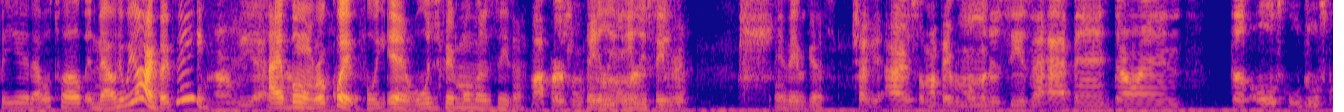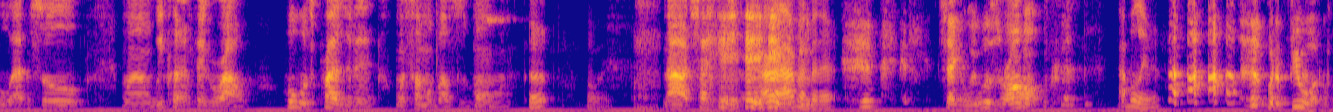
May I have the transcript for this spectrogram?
But yeah, that was twelve, and now here we are, thirteen. Uh, we at All right, boom, real quick before we end. What was your favorite moment of the season? My personal favorite Ailey- moment of the Ailey's season. favorite. And favorite guest. Check it. All right, so my favorite moment of the season happened during the old school, new school episode when we couldn't figure out who was president when some of us was born. Oh, wait. Nah, check it. Right, I remember that. check it. We was wrong I believe it. with a few of them.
